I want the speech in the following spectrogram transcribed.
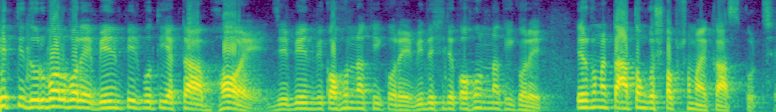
ভিত্তি দুর্বল বলে বিএনপির প্রতি একটা ভয় যে বিএনপি কখন না কী করে বিদেশিতে কখন না কী করে, এরকম একটা আতঙ্ক সবসময় কাজ করছে।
